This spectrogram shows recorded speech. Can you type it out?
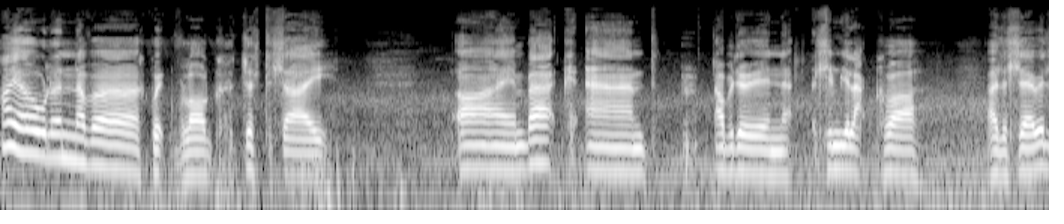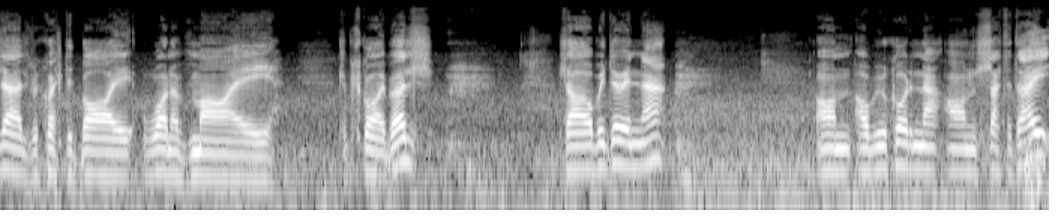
Hi all, another quick vlog just to say I'm back and I'll be doing Simulacra as a series as requested by one of my subscribers. So I'll be doing that on I'll be recording that on Saturday.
